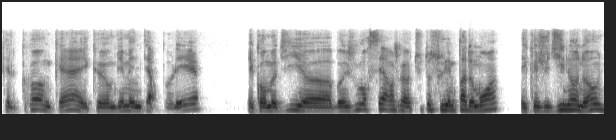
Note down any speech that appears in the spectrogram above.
quelconque hein, et qu'on vient m'interpeller et qu'on me dit euh, Bonjour Serge, tu te souviens pas de moi? Et que je dis Non, non,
